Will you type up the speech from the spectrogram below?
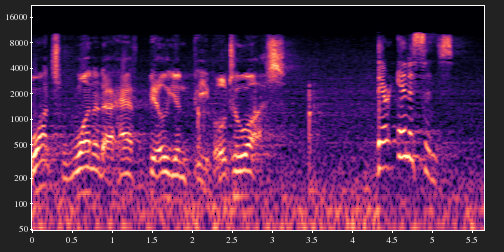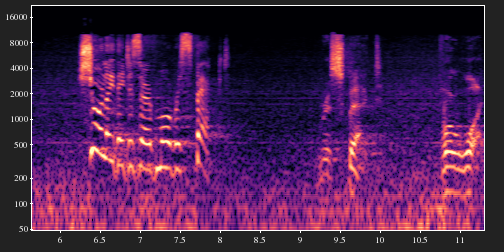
What's one and a half billion people to us? Their innocence. Surely they deserve more respect. Respect? For what?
